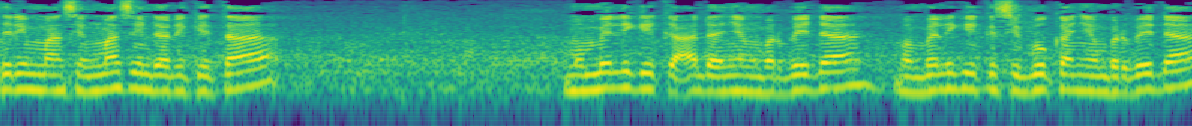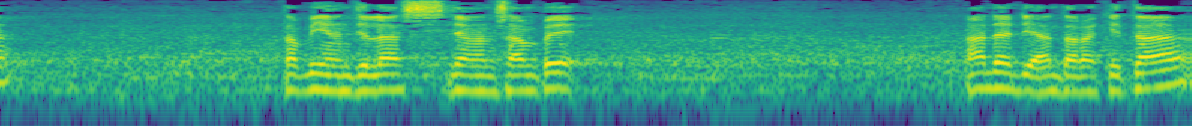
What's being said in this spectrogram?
Jadi masing-masing dari kita Memiliki keadaan yang berbeda Memiliki kesibukan yang berbeda tapi yang jelas jangan sampai Ada di antara kita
